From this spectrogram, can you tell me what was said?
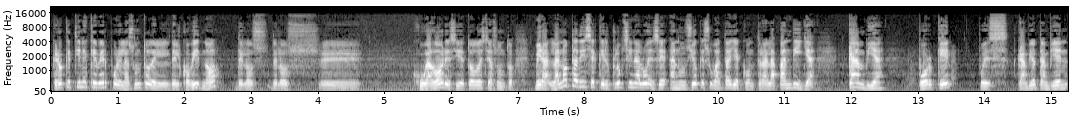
creo que tiene que ver por el asunto del, del COVID, ¿no? De los, de los, eh, jugadores y de todo este asunto. Mira, la nota dice que el club sinaloense anunció que su batalla contra la pandilla cambia porque pues cambió también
